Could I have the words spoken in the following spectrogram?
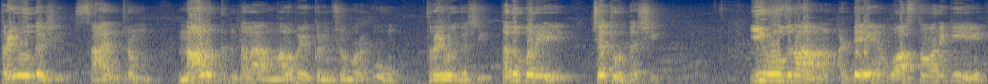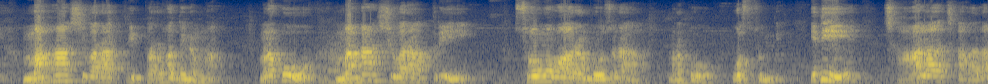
త్రయోదశి సాయంత్రం నాలుగు గంటల నలభై ఒక్క నిమిషం వరకు త్రయోదశి తదుపరి చతుర్దశి. ఈ రోజున అంటే వాస్తవానికి మహాశివరాత్రి పర్వదినమున మనకు మహాశివరాత్రి సోమవారం రోజున మనకు వస్తుంది. ఇది చాలా చాలా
